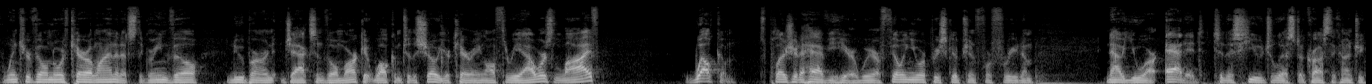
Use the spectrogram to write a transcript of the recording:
Winterville, North Carolina, that's the Greenville, New Bern, Jacksonville market. Welcome to the show. You're carrying all three hours live. Welcome. It's a pleasure to have you here. We are filling your prescription for freedom. Now you are added to this huge list across the country.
